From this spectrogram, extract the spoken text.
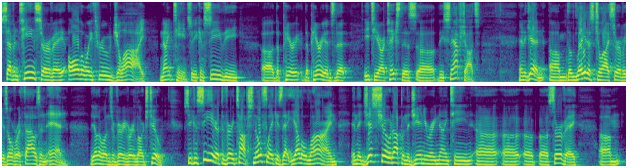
17 survey all the way through July 19. So you can see the, uh, the, peri the periods that ETR takes this, uh, these snapshots. And again, um, the latest July survey is over 1,000 N. The other ones are very, very large too. So you can see here at the very top, Snowflake is that yellow line, and they just showed up in the January 19 uh, uh, uh, uh, survey. Um,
